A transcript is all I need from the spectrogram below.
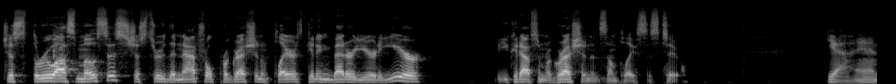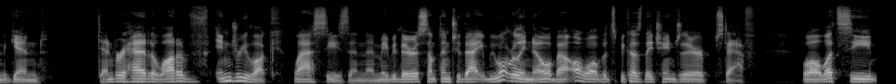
just through osmosis, just through the natural progression of players getting better year to year. But you could have some regression in some places too. Yeah, and again, Denver had a lot of injury luck last season, and maybe there is something to that. We won't really know about. Oh well, it's because they changed their staff. Well, let's see.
